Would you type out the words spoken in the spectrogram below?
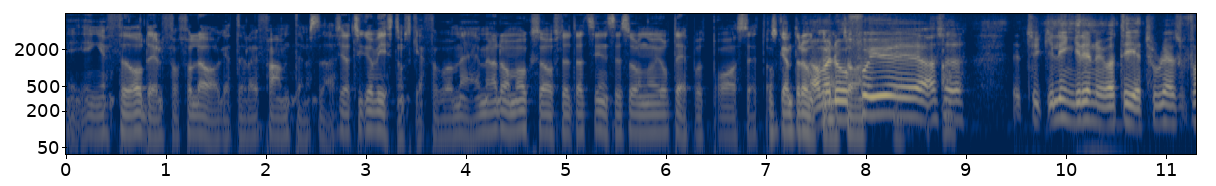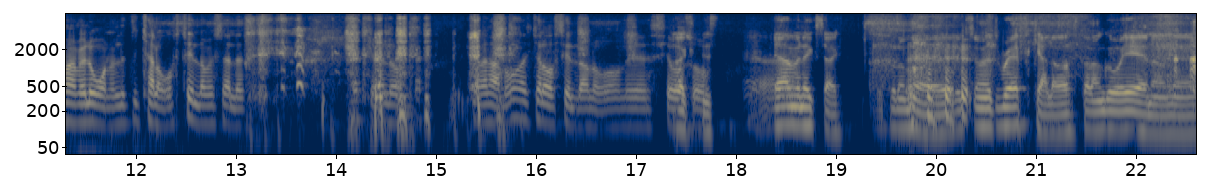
ingen fördel för förlaget eller i framtiden. Och så, där. så jag tycker visst de ska få vara med. Menar de har också avslutat sin säsong och gjort det på ett bra sätt. Och ska inte de ja men då får ju, alltså, ja. tycker Lindgren nu att det är ett problem så får han väl ordna lite kalas till dem istället. kan väl han ordna ett kalas till dem då om det ska vara så. Ja men exakt. Så får de ha liksom ett ref-kalas där de går igenom. Eh,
